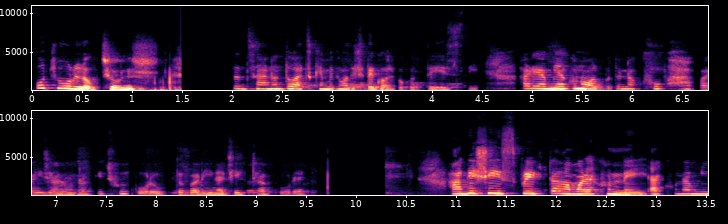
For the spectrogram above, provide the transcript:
প্রচুর লোকজন। তো জানো তো, আজকে আমি তোমাদের সাথে গল্প করতে এসেছি। আরে, আমি এখন অল্পতে না খুব হাঁপাই, জানো না? কিছুই করে উঠতে পারি না ঠিকঠাক করে। আগে সেই স্পিডটা আমার এখন নেই। এখন আমি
